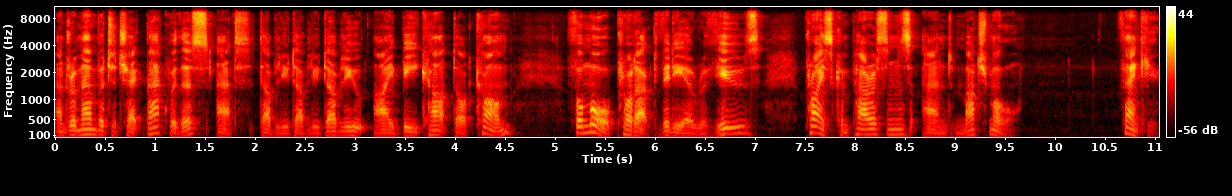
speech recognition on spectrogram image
and remember to check back with us at www.ibcart.com for more product video reviews, price comparisons and much more. Thank you.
